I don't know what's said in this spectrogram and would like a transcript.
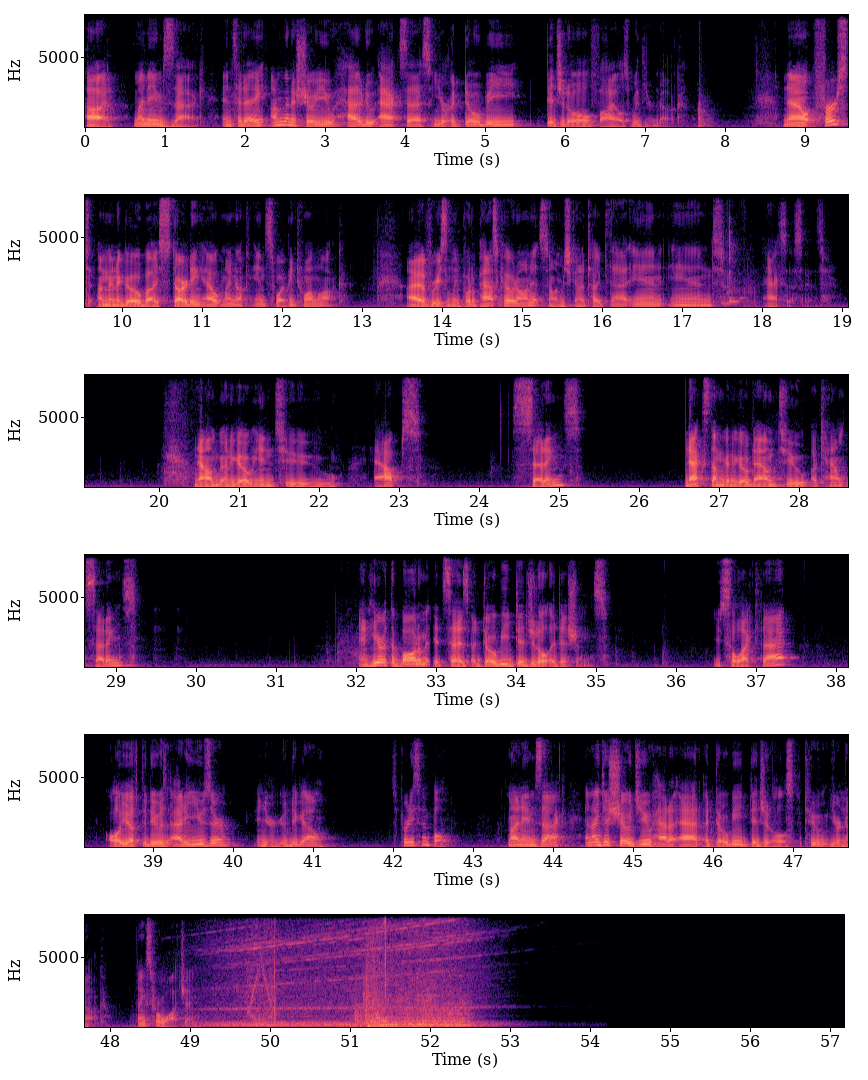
Hi, my name's Zach, and today I'm going to show you how to access your Adobe digital files with your Nook. Now, first I'm going to go by starting out my Nook and swiping to unlock. I have recently put a passcode on it, so I'm just going to type that in and access it. Now I'm going to go into Apps, Settings. Next, I'm going to go down to Account Settings. And here at the bottom, it says Adobe Digital Editions. You select that. All you have to do is add a user, and you're good to go. It's pretty simple. My name's Zach, and I just showed you how to add Adobe Digitals to your Nook. Thanks for watching.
